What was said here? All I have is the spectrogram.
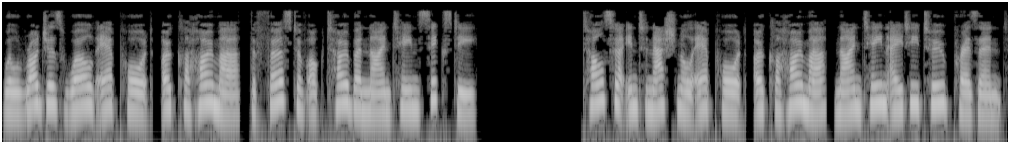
Will Rogers World Airport, Oklahoma, the 1st of October 1960. Tulsa International Airport, Oklahoma, 1982 present.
